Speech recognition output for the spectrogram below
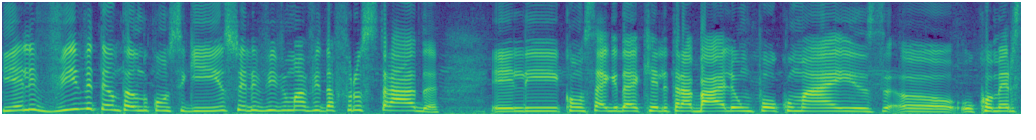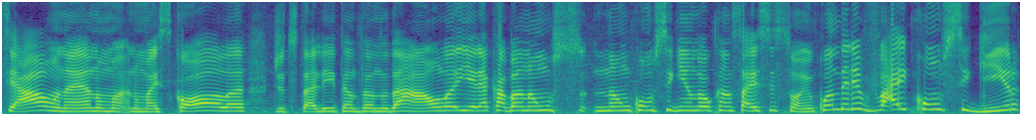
E ele vive tentando conseguir isso, ele vive uma vida frustrada. Ele consegue dar aquele trabalho um pouco mais ah, o comercial, né? Numa, numa escola, de tu tá ali tentando dar aula, e ele acaba não, não conseguindo alcançar esse sonho. Quando ele vai conseguir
